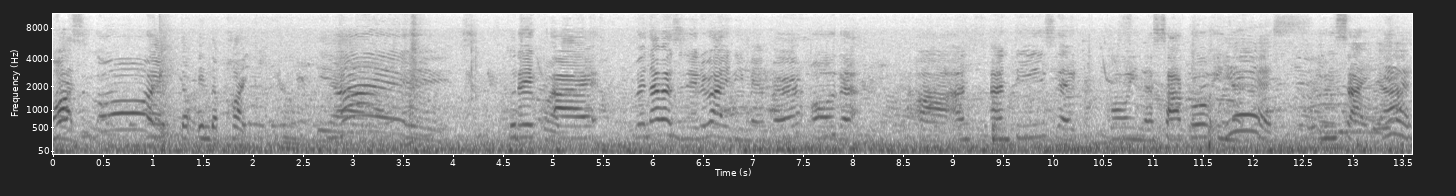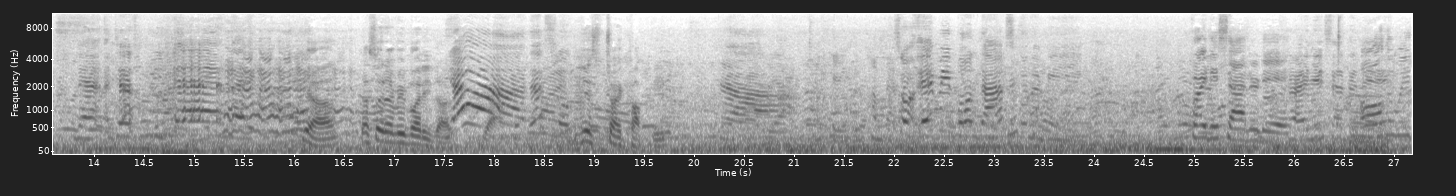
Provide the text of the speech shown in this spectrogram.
Oh, in the park. Yeah. Nice. Like I, when I was little, I remember all the uh, aunties like go in a circle in yes. the, inside. Yeah? Yes. Then just pretend. Like, yeah, that's what everybody does. Yeah, yeah. that's so cool. You just try copy back. So dance gonna be Friday, Saturday. Friday, Saturday. All the way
